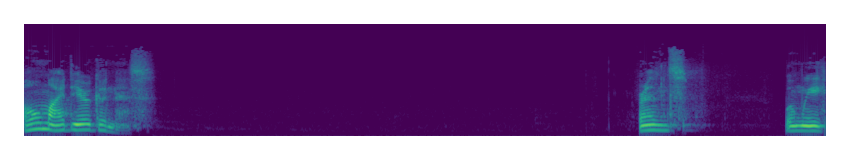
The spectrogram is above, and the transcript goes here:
Oh, my dear goodness. Friends, when we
